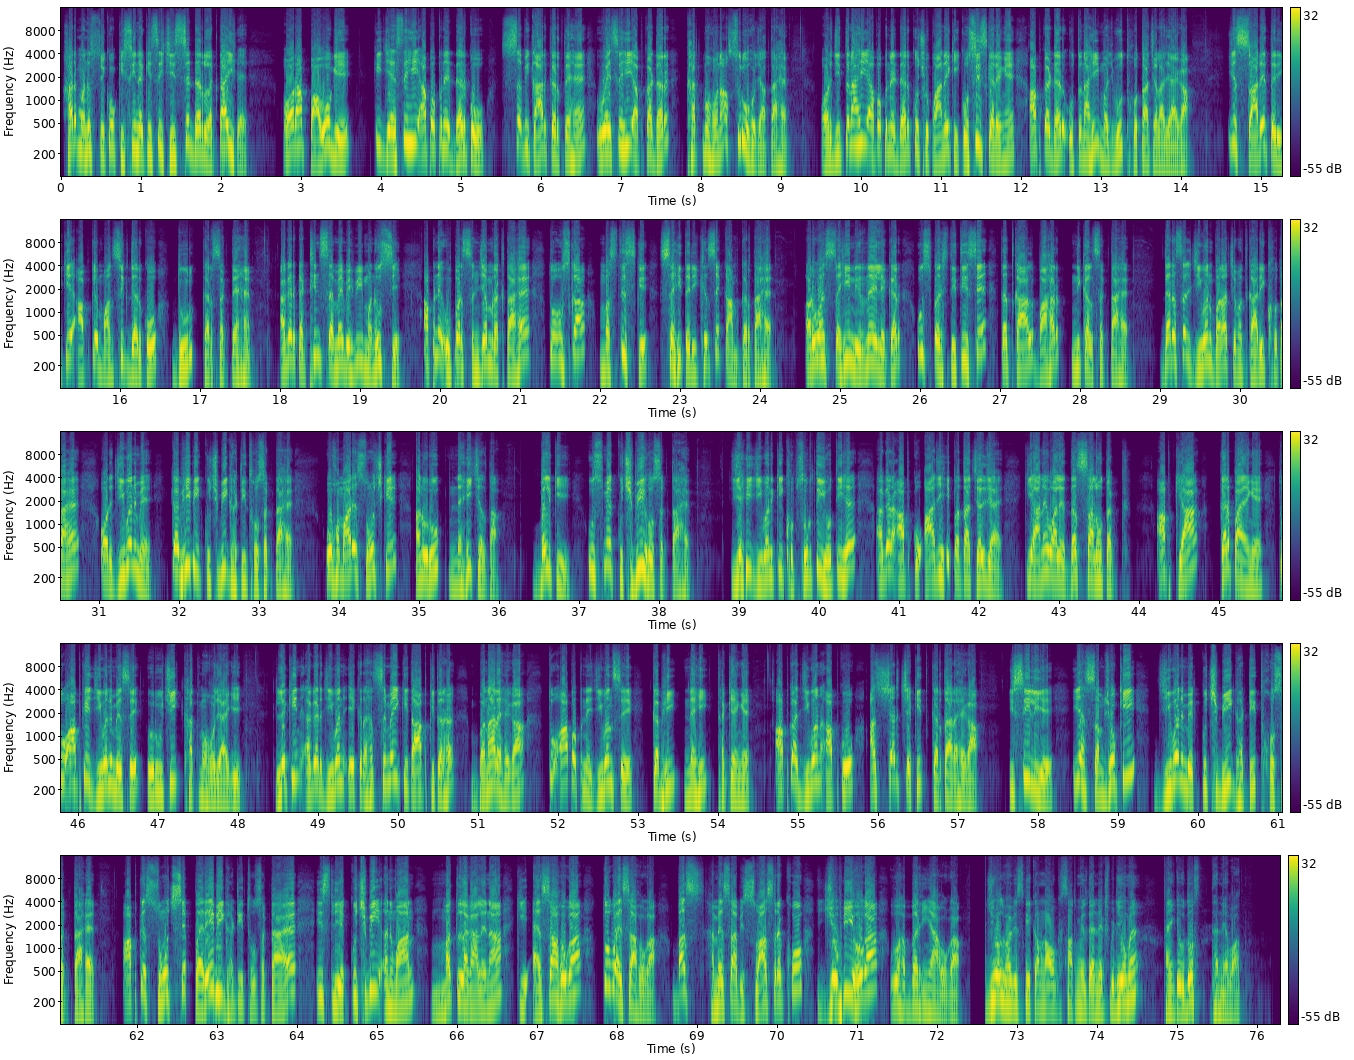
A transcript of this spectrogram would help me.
हर मनुष्य को किसी न किसी चीज़ से डर लगता ही है। और आप पाओगे कि जैसे ही आप अपने डर को स्वीकार करते हैं, वैसे ही आपका डर खत्म होना शुरू हो जाता है। और जितना ही आप अपने डर को छुपाने की कोशिश करेंगे, आपका डर उतना ही मज़बूत होता चला जाएगा। ये सारे तरीके आपके मानसिक डर को दूर कर सकते हैं। अगर कठिन समय में भी मनुष्य अपने ऊपर संयम रखता है तो उसका मस्तिष्क सही तरीके से काम करता है और वह सही निर्णय लेकर उस परिस्थिति से तत्काल बाहर निकल सकता है। दरअसल जीवन बड़ा चमत्कारिक होता है और जीवन में कभी भी कुछ भी घटित हो सकता है। वो हमारे सोच के अनुरूप नहीं चलता, बल्कि उसमें कुछ भी हो सकता है। यही जीवन की खूबसूरती होती है। अगर आपको आज ही पता चल जाए कि आने वाले दस सालों तक आप क्या कर पाएँगे तो आपके जीवन में से रुचि खत्म हो जाएगी। लेकिन अगर जीवन एक रहस्यमय किताब की तरह बना रहेगा तो आप अपने जीवन से कभी नहीं थकेंगे। आपका जीवन आपको आश्चर्यचकित करता रहेगा। इसीलिए यह समझो कि जीवन में कुछ भी घटित हो सकता है। आपके सोच से परे भी घटित हो सकता है, इसलिए कुछ भी अनुमान मत लगा लेना कि ऐसा होगा तो वैसा होगा। बस हमेशा विश्वास रखो, जो भी होगा वह बढ़िया होगा। जीवन भविष्य की कामनाओं के साथ मिलते हैं नेक्स्ट वीडियो में। थैंक यू दोस्त, धन्यवाद।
